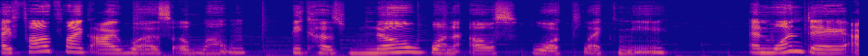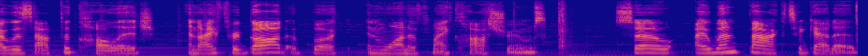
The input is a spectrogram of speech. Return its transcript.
I felt like I was alone because no one else looked like me. And one day I was at the college and I forgot a book in one of my classrooms. So I went back to get it,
